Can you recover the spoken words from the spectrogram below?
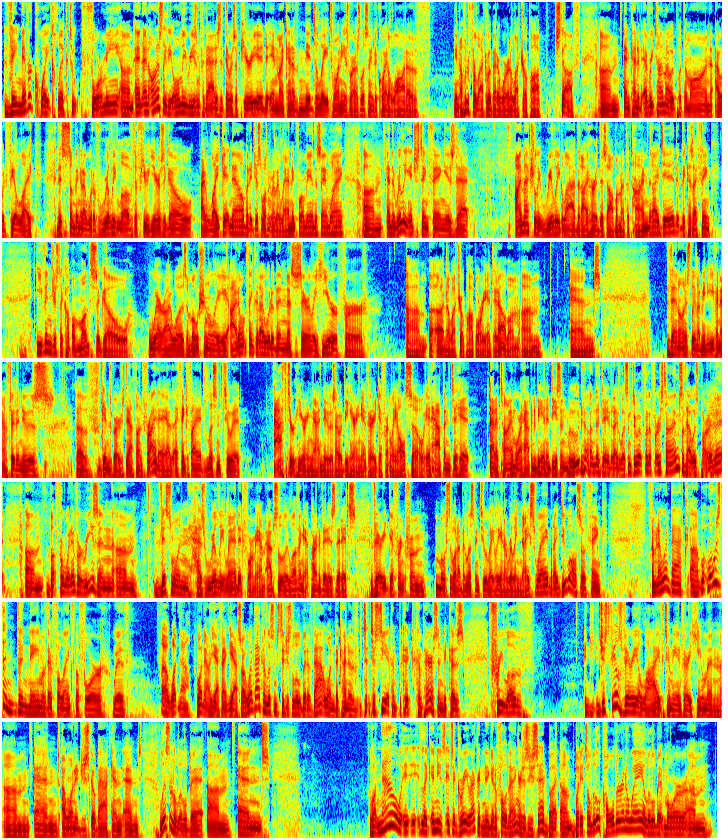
they never quite clicked for me. Um, and, and honestly, the only reason for that is that there was a period in my kind of mid to late 20s where I was listening to quite a lot of, you know, for lack of a better word, electropop stuff. Um, and kind of every time I would put them on, I would feel like this is something that I would have really loved a few years ago. I like it now, but it just wasn't really landing for me in the same way. Um, and the really interesting thing is that I'm actually really glad that I heard this album at the time that I did because I think even just a couple months ago, where I was emotionally, I don't think that I would have been necessarily here for um, a, an electropop oriented album. Um, and then, honestly, I mean, even after the news of Ginsburg's death on Friday, I, I think if I had listened to it after hearing that news, I would be hearing it very differently. Also, it happened to hit at a time where I happened to be in a decent mood on the day that I listened to it for the first time. So that was part right. of it. Um, but for whatever reason, um, this one has really landed for me. I'm absolutely loving it. Part of it is that it's very different from most of what I've been listening to lately in a really nice way. But I do also think, I mean, I went back. Uh, what, what was the the name of their full length before with? Uh, what now? What now? Yeah, thank yeah. So I went back and listened to just a little bit of that one to kind of to, to see a com- comparison because Free Love just feels very alive to me and very human. Um, and I wanted to just go back and, and listen a little bit. Um, and well, now, it, it, like I mean, it's, it's, a great record and again, full of bangers, as you said, but um, but it's a little colder in a way, a little bit more, um,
